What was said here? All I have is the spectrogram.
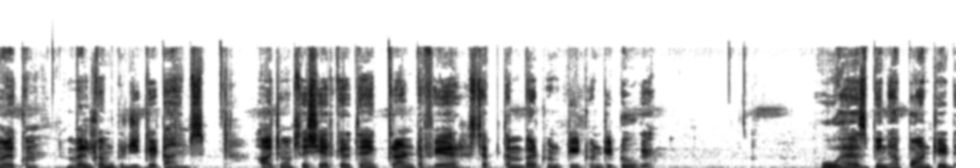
वालेकुम। Welcome to GK Times. आज हम आपसे शेयर करते हैं करंट अफेयर सितंबर 2022 के। Who has been appointed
